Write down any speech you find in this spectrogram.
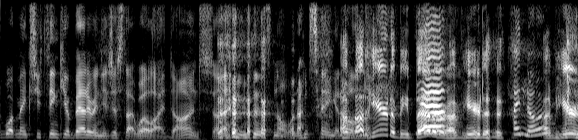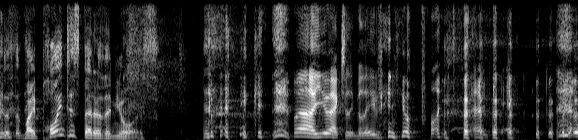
what makes you think you're better? And you're just like, well, I don't. So that's not what I'm saying at all. I'm not like, here to be better. Yeah. I'm here to. I know. I'm here to. My point is better than yours. well, you actually believe in your point. I don't care.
